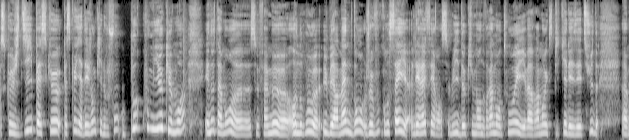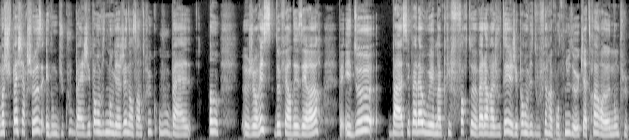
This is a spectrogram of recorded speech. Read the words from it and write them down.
ce que je dis parce que parce qu'il y a des gens qui le font beaucoup mieux que moi et notamment euh, ce fameux euh, Andrew Huberman dont je vous conseille les références. Lui il documente vraiment tout et il va vraiment expliquer les études. Euh, moi je suis pas chercheuse et donc du coup bah j'ai pas envie de m'engager dans un truc où bah un je risque de faire des erreurs. Et deux, bah c'est pas là où est ma plus forte valeur ajoutée et j'ai pas envie de vous faire un contenu de 4 heures euh, non plus.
